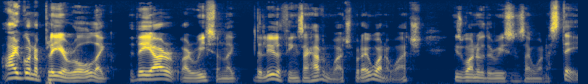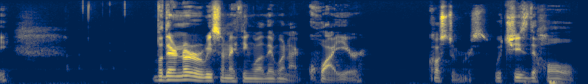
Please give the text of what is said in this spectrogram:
are gonna play a role, like they are a reason. Like the little things I haven't watched, but I wanna watch is one of the reasons I wanna stay but they're not a reason I think why they want to acquire customers, which is the whole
